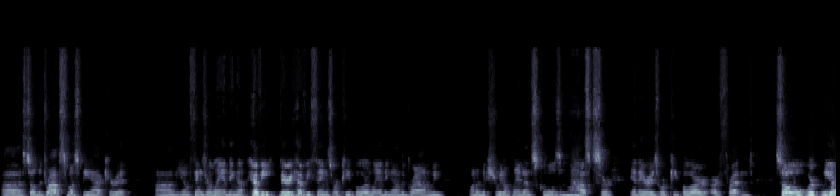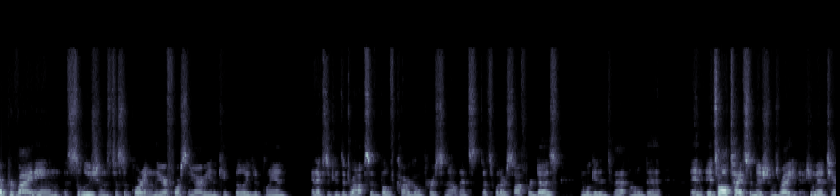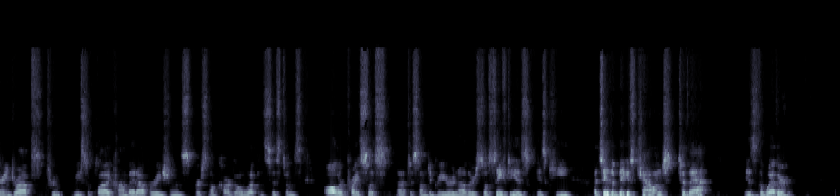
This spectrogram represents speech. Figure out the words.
Uh, so the drops must be accurate. Uh, you know, things are landing on heavy, very heavy things where people are landing on the ground. We want to make sure we don't land on schools and mosques or in areas where people are, are threatened. So we're, we are providing solutions to supporting the Air Force and the Army and the capability to plan and execute the drops of both cargo and personnel. That's that's what our software does, and we'll get into that in a little bit. And it's all types of missions, right? Humanitarian drops, troop resupply, combat operations, personal cargo, weapon systems, all are priceless uh, to some degree or another. So safety is is key. I'd say the biggest challenge to that is the weather,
